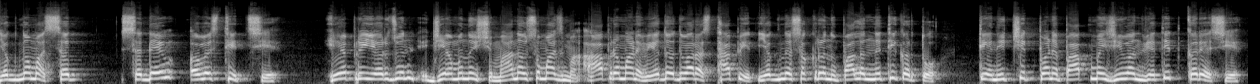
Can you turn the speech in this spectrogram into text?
યજ્ઞોમાં સદ, સદૈવ અવસ્થિત છે. હે પ્રિય અર્જુન, જે મનુષ્ય માનવ સમાજમાં આ પ્રમાણે વેદો દ્વારા સ્થાપિત યજ્ઞ ચક્રનું પાલન નથી કરતો, તે નિશ્ચિતપણે પાપમય જીવન વ્યતીત કરે છે.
